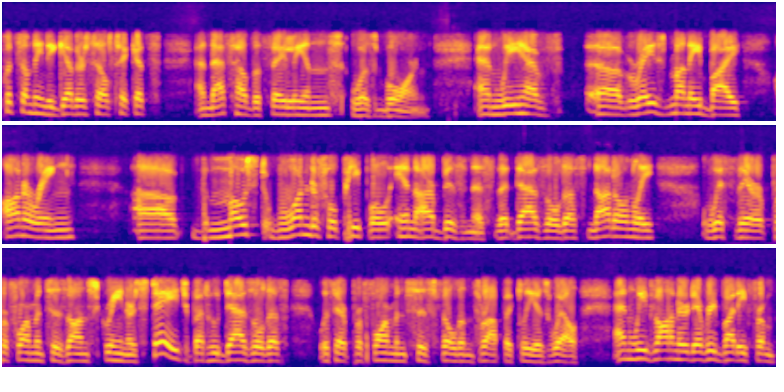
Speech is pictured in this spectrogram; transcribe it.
put something together, sell tickets? And that's how the Thalians was born. And we have uh, raised money by honoring uh, the most wonderful people in our business that dazzled us not only with their performances on screen or stage, but who dazzled us with their performances philanthropically as well. And we've honored everybody from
